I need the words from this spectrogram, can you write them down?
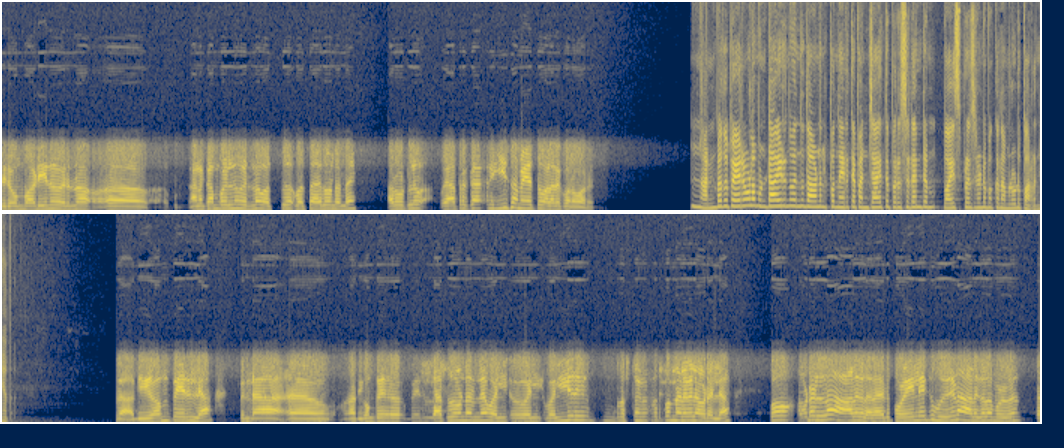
തിരുവമ്പാടിയിൽ നിന്ന് വരുന്ന അനക്കമ്പലിൽ നിന്ന് വരുന്ന ബസ് ബസ് ആയതുകൊണ്ട് തന്നെ ആ റൂട്ടിൽ യാത്രക്കാർ ഈ സമയത്ത് വളരെ കുറവാണ്. അൻപത് പേരോളം ഉണ്ടായിരുന്നു എന്നതാണ് ഇപ്പൊ നേരത്തെ പഞ്ചായത്ത് പ്രസിഡന്റും വൈസ് പ്രസിഡന്റും ഒക്കെ നമ്മളോട് പറഞ്ഞത്. ഇല്ല, അധികം പേരില്ല. പിന്നെ അധികം പേരില്ലാത്തത് കൊണ്ട് തന്നെ വലി- വലി- വലിയൊരു പ്രശ്നങ്ങൾ ഇപ്പം നിലവിൽ അവിടെ ഇല്ല ഇപ്പോൾ ഉള്ള ആളുകൾ അതായത് പുഴയിലേക്ക് വീണ ആളുകളെ മുഴുവൻ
